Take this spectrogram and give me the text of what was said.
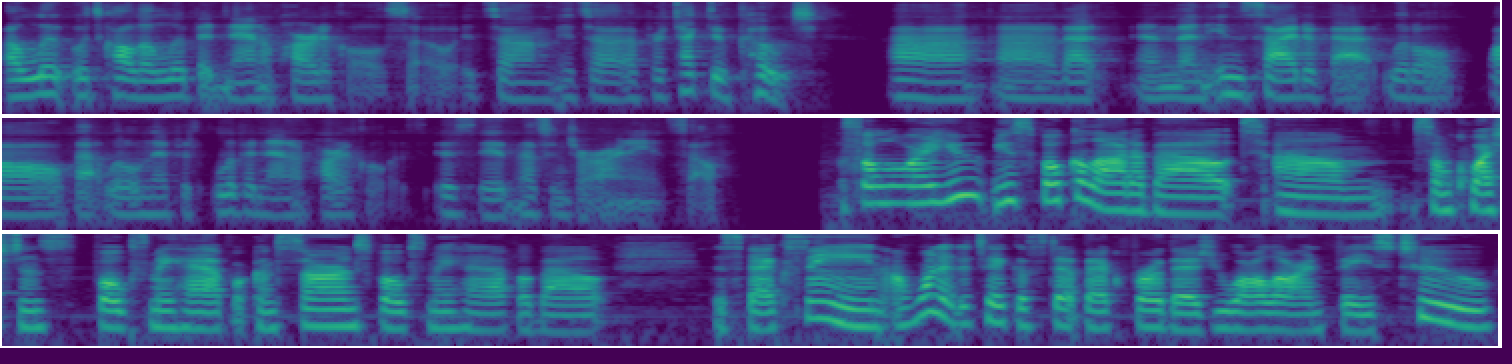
a lip, what's called a lipid nanoparticle. So it's um it's a protective coat uh, uh that, and then inside of that little ball, that little lipid, lipid nanoparticle is, is the messenger RNA itself. So, Laura, you, you spoke a lot about um, some questions folks may have or concerns folks may have about this vaccine, I wanted to take a step back further as you all are in phase two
